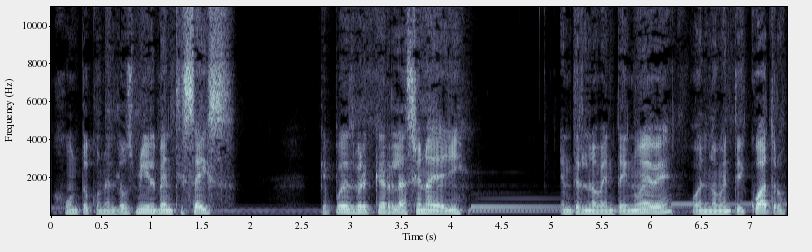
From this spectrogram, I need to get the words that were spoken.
junto con el 2026, que puedes ver qué relación hay allí, entre el 99 o el 94,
